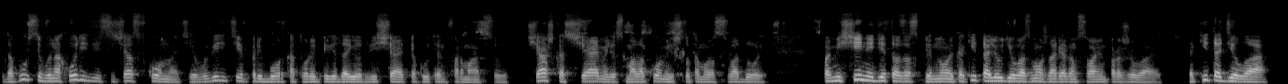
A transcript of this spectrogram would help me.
Допустим, вы находитесь сейчас в комнате, вы видите прибор, который передает, вещает какую-то информацию, чашка с чаем или с молоком, или что там у вас с водой, помещение где-то за спиной, какие-то люди, возможно, рядом с вами проживают, какие-то дела.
